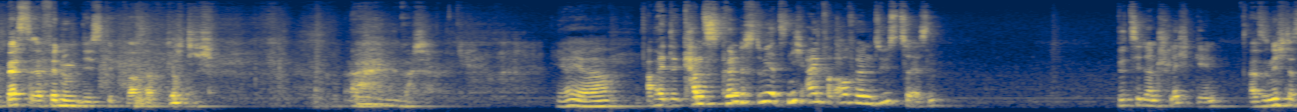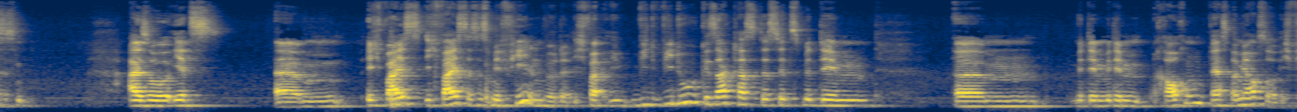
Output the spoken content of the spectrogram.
Die beste Erfindung, die es gibt, Wasser. Richtig. Oh Gott. Ja, ja. Aber kannst, könntest du jetzt nicht einfach aufhören, süß zu essen? Wird sie dann schlecht gehen? Also nicht, dass es. Also jetzt. Ähm, ich, weiß, ich weiß, dass es mir fehlen würde. Ich, wie, wie du gesagt hast, das jetzt mit dem. Ähm, mit dem, mit dem Rauchen wäre es bei mir auch so. Ich,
